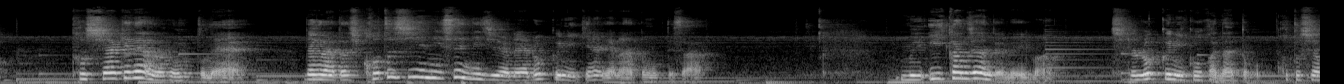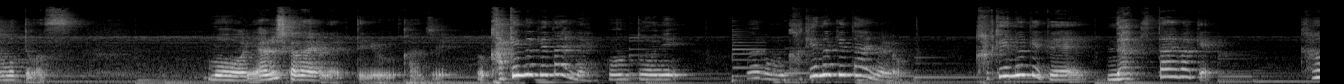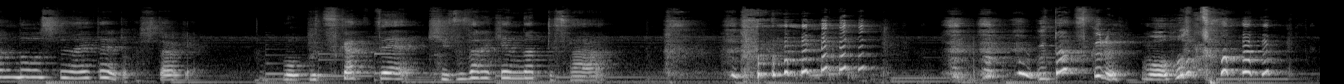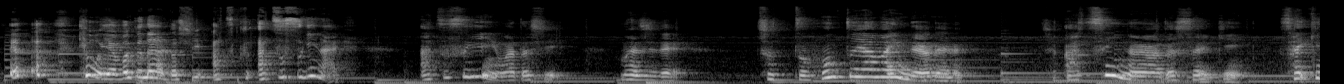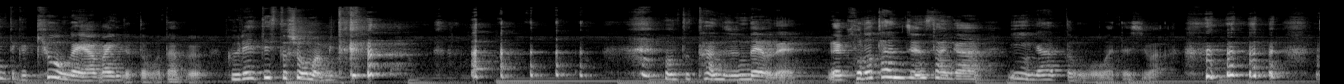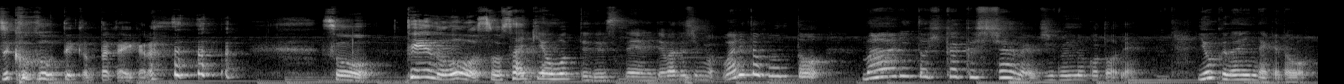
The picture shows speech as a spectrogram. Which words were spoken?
年明けだよねほんとね。だから私今年2024年ロックに行けなきゃなと思ってさ。もういい感じなんだよね今。ちょっとロックに行こうかなと今年は思ってます。もうやるしかないよねっていう感じ。駆け抜けたいね本当に。なんかもう駆け抜けたいのよ。駆け抜けて泣きたいわけ。感動して泣いたりとかしたわけ。もうぶつかって傷だらけになってさ。歌作る。もう本当今日やばくない？私。熱く熱すぎない？熱すぎん私。マジで。ちょっと本当やばいんだよね。暑いのよ私最近。最近ってか今日がやばいんだと思う多分。グレイテストショーマン見たから。本当単純だよね。でこの単純さがいいなと思う私は。自己肯定感高いから。そう。っていうのをそう最近思ってですねで私も割と本当周りと比較しちゃうのよ自分のことをね。よくないんだけど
